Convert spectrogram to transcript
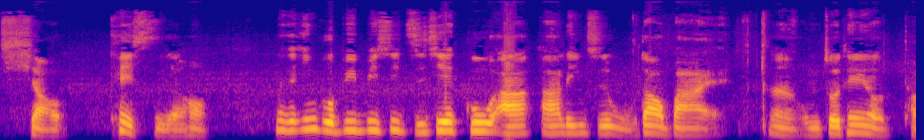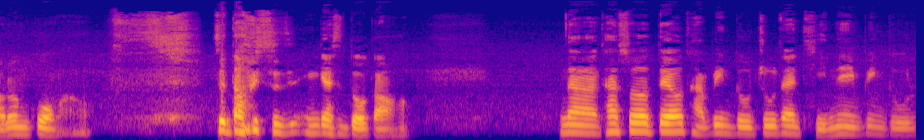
小 case 了哈。那个英国 BBC 直接估 R R 零值五到八，哎，嗯，我们昨天有讨论过嘛？这到底是应该是多高？那他说，Delta 病毒株在体内病毒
